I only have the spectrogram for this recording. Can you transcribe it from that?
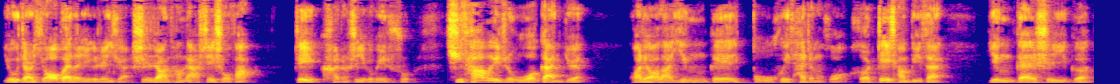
有点摇摆的一个人选，是让他们俩谁首发，这可能是一个未知数。其他位置我感觉瓜迪奥拉应该不会太整活，和这场比赛应该是一个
